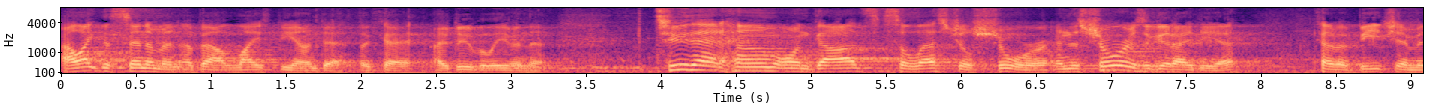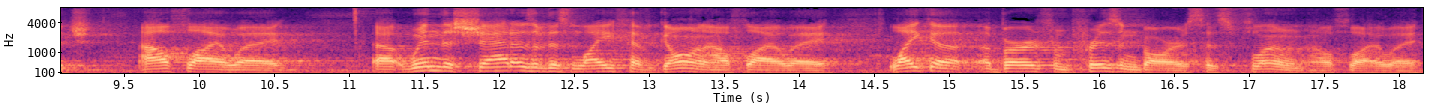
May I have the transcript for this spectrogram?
I like the sentiment about life beyond death, okay? I do believe in that to that home on God's celestial shore, and the shore is a good idea, kind of a beach image. I'll fly away. Uh, when the shadows of this life have gone, I'll fly away. Like a, a, bird from prison bars has flown, I'll fly away.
